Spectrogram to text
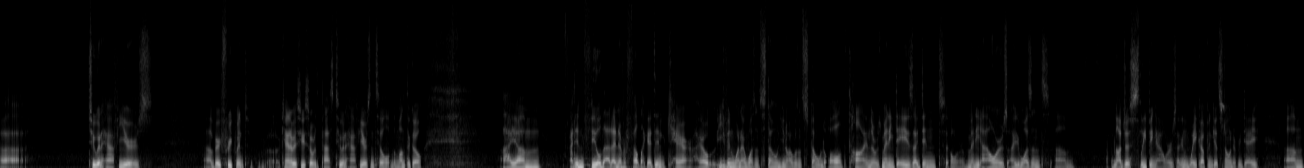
uh, two and a half years, uh, very frequent uh, cannabis use over the past two and a half years until the month ago, I um, I didn't feel that. I never felt like I didn't care. I even when I wasn't stoned, you know, I wasn't stoned all the time. There was many days I didn't, or many hours I wasn't. Um, not just sleeping hours. I didn't wake up and get stoned every day. Um,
